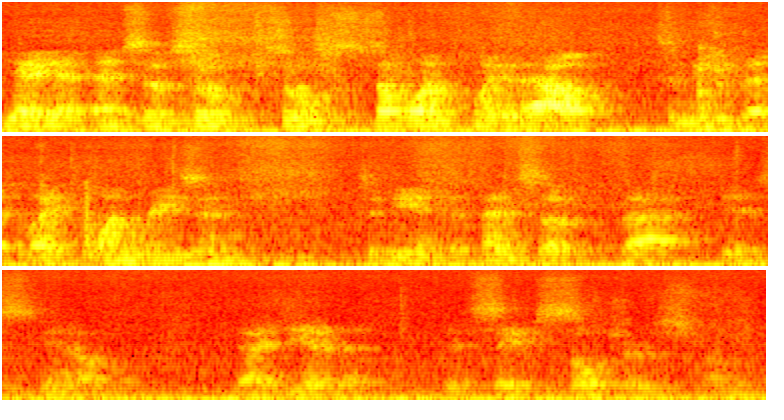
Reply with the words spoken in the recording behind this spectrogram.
Yeah, yeah, and so, so, so someone pointed out to me that like one reason to be in defense of that is, you know, the idea that it saves soldiers from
